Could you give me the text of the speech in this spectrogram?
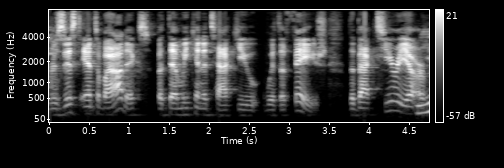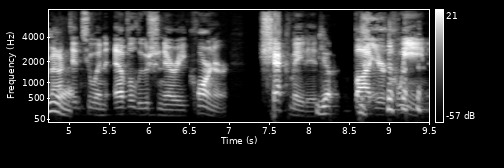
resist antibiotics, but then we can attack you with a phage. The bacteria are yeah. backed into an evolutionary corner, checkmated yep. by your queen.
